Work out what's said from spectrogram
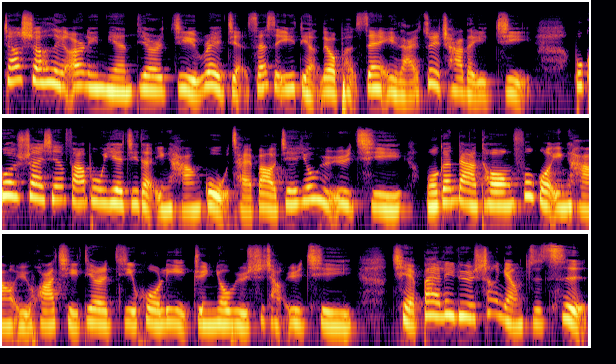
将是二零二零年第二季锐减三十一点六 percent 以来最差的一季。不过，率先发布业绩的银行股财报皆优于预期，摩根大通、富国银行与花旗第二季获利均优于市场预期，且拜利率上扬之次，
